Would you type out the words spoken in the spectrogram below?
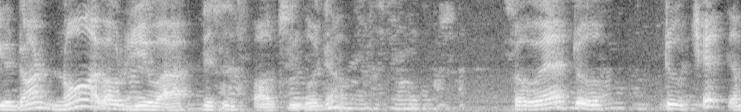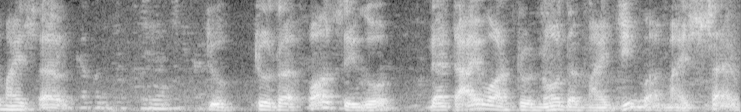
You don't know about jiva, this is false ego job. So where to to check myself to to the false ego that I want to know that my jiva, myself.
